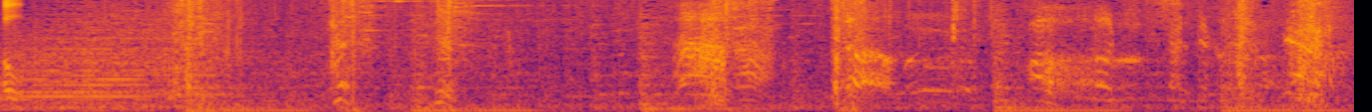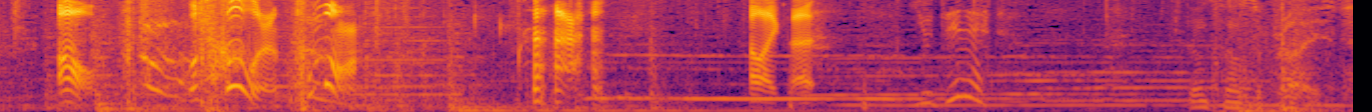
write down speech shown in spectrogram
Oh. Oh, what's cooler? Come on. I like that. You did it. Don't sound surprised.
